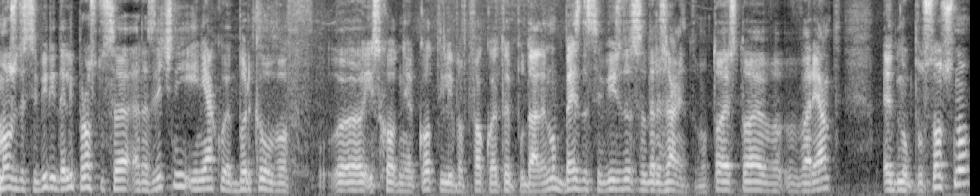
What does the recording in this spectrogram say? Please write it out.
може да се види дали просто са различни и някой е бъркал в е, изходния код или в това, което е подадено, без да се вижда съдържанието. Но т.е. той е вариант еднопосочно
